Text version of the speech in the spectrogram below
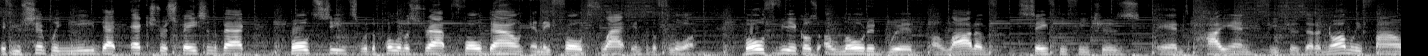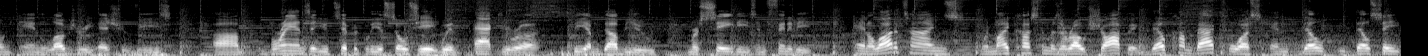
if you simply need that extra space in the back, both seats with the pull of a strap fold down and they fold flat into the floor. Both vehicles are loaded with a lot of safety features and high-end features that are normally found in luxury SUVs um, brands that you typically associate with Acura, BMW, Mercedes, Infiniti. And a lot of times when my customers are out shopping, they'll come back to us and they'll, they'll say,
